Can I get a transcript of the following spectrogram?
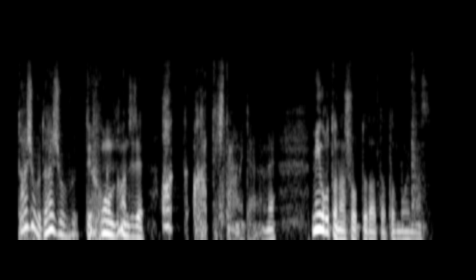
大丈夫？大丈夫？ってこの感じであ上がってきたみたいなね。見事なショットだったと思います。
